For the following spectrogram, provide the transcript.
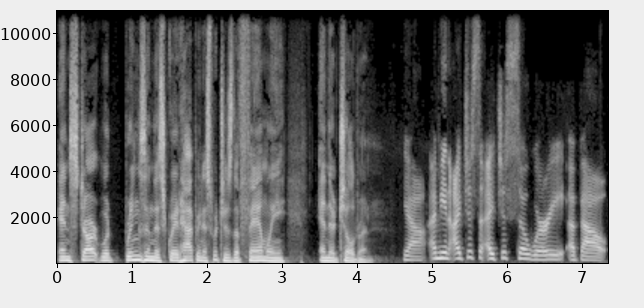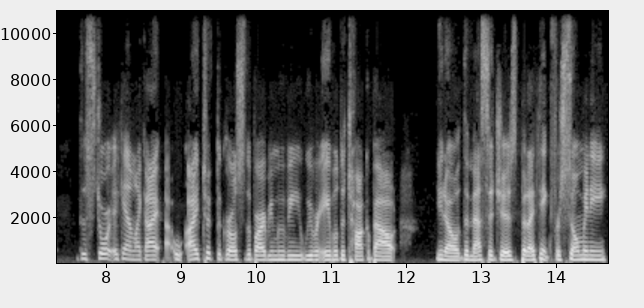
and start what brings them this great happiness, which is the family and their children. Yeah. I mean, I just, I just so worry about the story again. Like I, I took the girls to the Barbie movie. We were able to talk about, you know, the messages, but I think for so many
